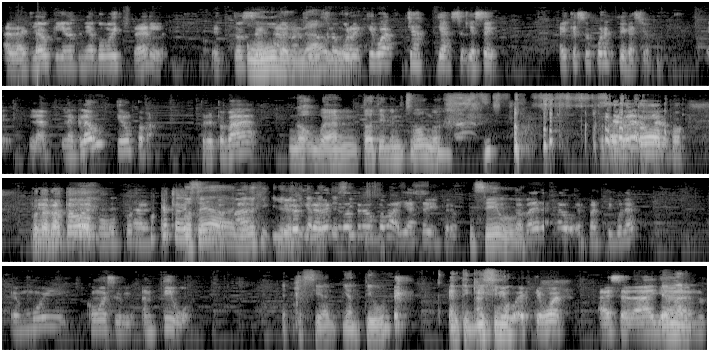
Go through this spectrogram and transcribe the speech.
a la Clau, que yo no tenía cómo distraerla. Entonces, Uh, verdad, se nos ocurre, que weón, ya, ya, ya sé. Hay que hacer una explicación. Eh, La, la Clau tiene un papá, pero el papá No, weón, todos tienen, supongo. Puta, no todo. Puta, no todo. O sea, biológicamente sí. tenemos papá, ya está bien, pero Sí, el papá de la Clau en particular es muy, ¿cómo decirlo? Antiguo. Especial y antiguo. Antiquísimo. Antiguo, es que bueno, a esa edad ya Es una- no-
